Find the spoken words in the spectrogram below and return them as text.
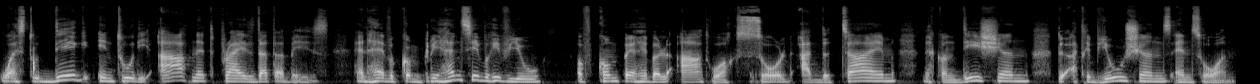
was to dig into the ArtNet price database and have a comprehensive review of comparable artworks sold at the time, their condition, the attributions, and so on.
